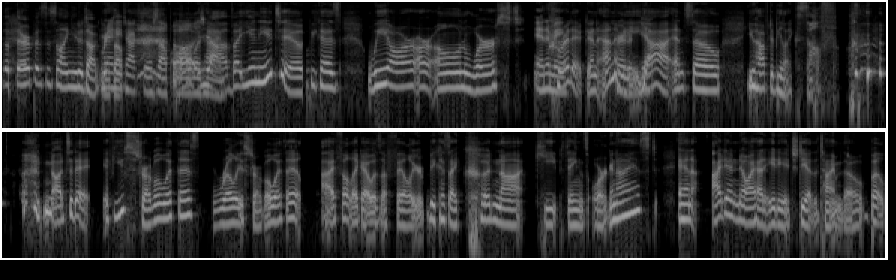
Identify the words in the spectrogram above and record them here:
the therapist is telling you to talk to Randi yourself. talks to herself all Uh, the time. Yeah, but you need to because we are our own worst Enemy. critic and enemy. Critic, yeah. And so you have to be like, self, not today. If you struggle with this, really struggle with it, I felt like I was a failure because I could not keep things organized. And I didn't know I had ADHD at the time though. But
